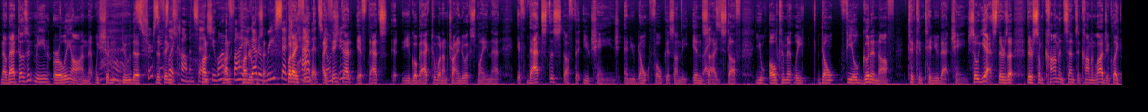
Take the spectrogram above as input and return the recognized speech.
Now that doesn't mean early on that we shouldn't do the sure the seems things. like common sense. hun- You wanna hun- find- you gotta 100%. reset but your I think, habits, I think you? that if that's you go back to what I'm trying to explain that if that's the stuff that you change and you don't focus on the inside Right. stuff, you ultimately don't feel good enough to continue that change. So yes, there's a there's some common sense and common logic. Like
